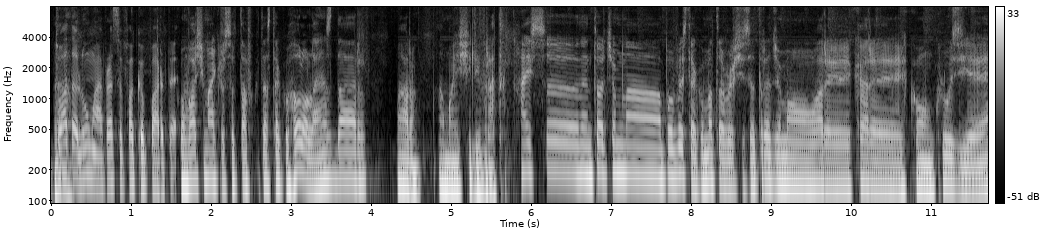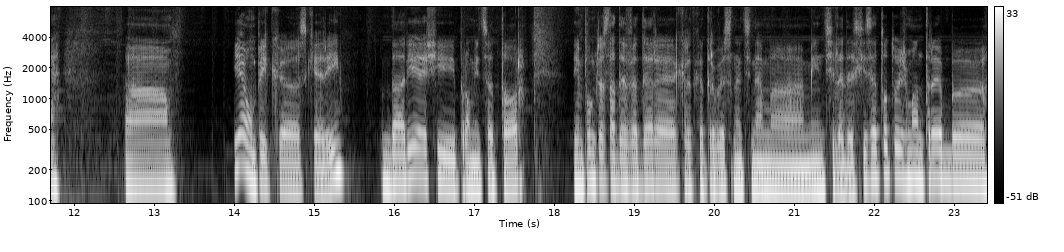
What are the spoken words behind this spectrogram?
da. toată lumea vrea să facă parte. Cumva și Microsoft a făcut asta cu HoloLens, dar mă rog, am mai și livrat. Hai să ne întoarcem la povestea cu Metaverse și să tragem o oarecare concluzie. Uh, e un pic uh, scary, dar e și promițător. Din punctul ăsta de vedere, cred că trebuie să ne ținem uh, mințile deschise. Totuși mă întreb uh,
